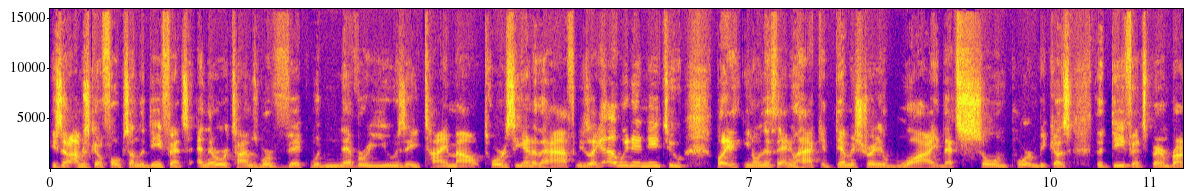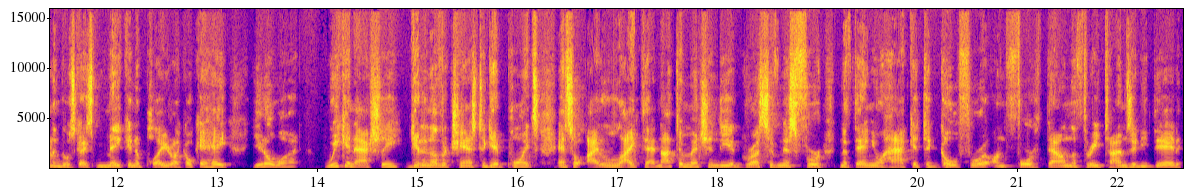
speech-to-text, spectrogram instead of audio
He said, I'm just going to focus on the defense. And there were times where Vic would never use a timeout towards the end of the half. And he's like, yeah, we didn't need to. But, you know, Nathaniel Hackett demonstrated why that's so important because the defense, Baron Brown, and those guys making a play, you're like, okay, hey, you know what? We can actually get another chance to get points. And so I like that. Not to mention the aggressiveness for Nathaniel Hackett to go for it on fourth down the three times that he did.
